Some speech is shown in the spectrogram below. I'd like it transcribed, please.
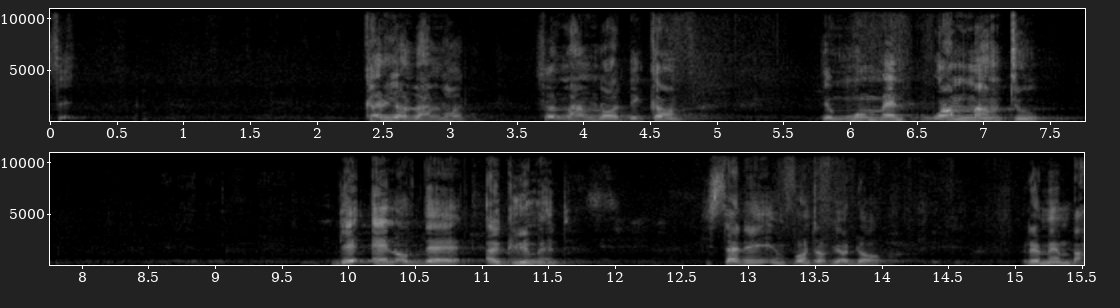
See? Carry your landlord. So landlord they come. The moment one month to the end of the agreement, he's standing in front of your door. Remember.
